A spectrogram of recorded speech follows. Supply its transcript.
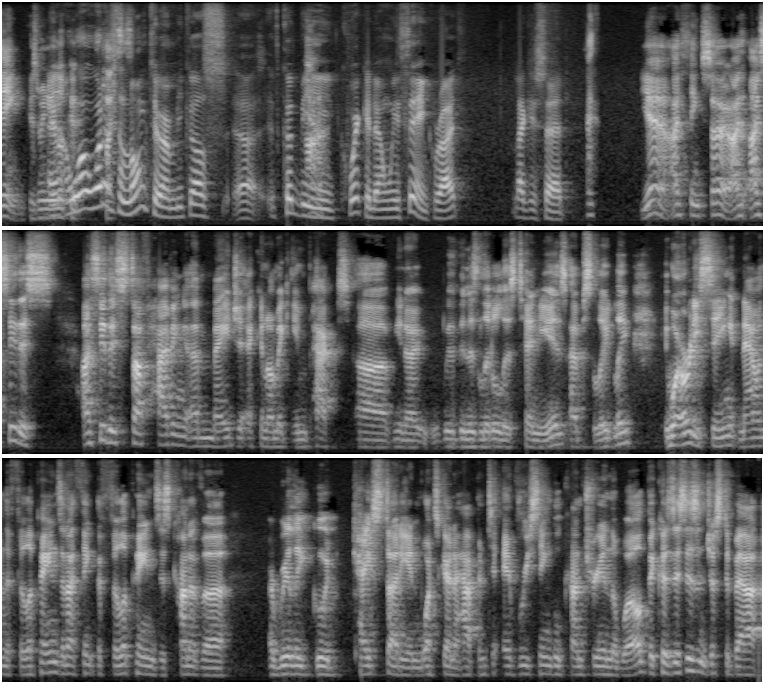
thing because when you look well, what is the long term? Because uh, it could be uh, quicker than we think, right? Like you said. Yeah, I think so. I, I, see this. I see this stuff having a major economic impact. Uh, you know, within as little as ten years. Absolutely, we're already seeing it now in the Philippines, and I think the Philippines is kind of a a really good case study in what's going to happen to every single country in the world because this isn't just about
